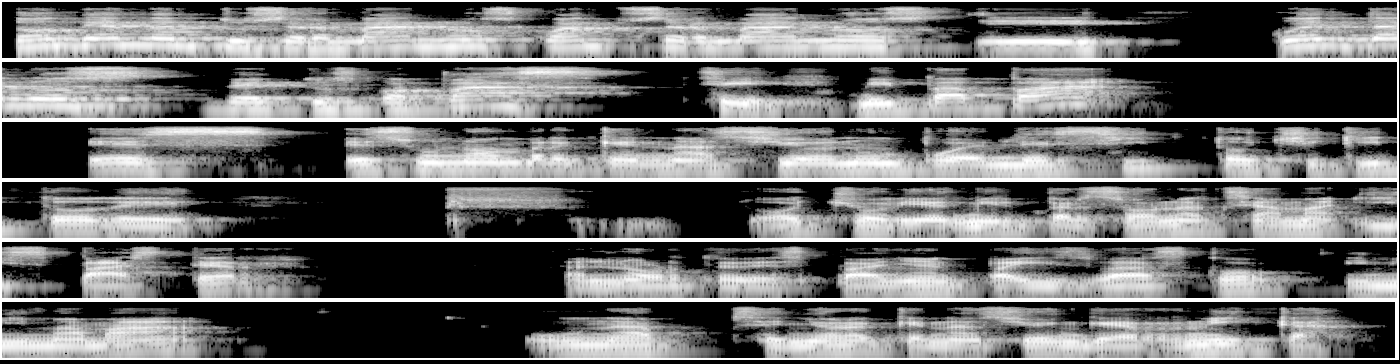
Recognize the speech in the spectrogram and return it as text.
¿dónde andan tus hermanos? ¿Cuántos hermanos? Y cuéntanos de tus papás. Sí, mi papá es, un hombre que nació en un pueblecito chiquito de 8 o 10 mil personas que se llama Ispaster, al norte de España, el País Vasco, y mi mamá, una señora que nació en Guernica,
